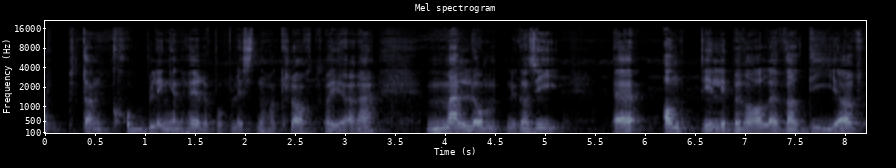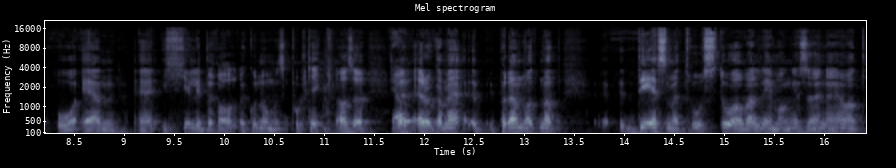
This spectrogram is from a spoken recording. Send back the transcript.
opp den koblingen høyrepopulistene har klart å gjøre mellom du kan si eh, antiliberale verdier og en eh, ikke-liberal økonomisk politikk. Altså, ja. Eh, er dere med på den måten at eh, det som jeg tror står veldig i manges øyne, er jo at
